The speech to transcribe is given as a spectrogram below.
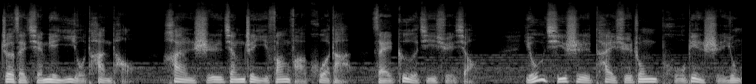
这在前面已有探讨。汉时将这一方法扩大，在各级学校，尤其是太学中普遍使用，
